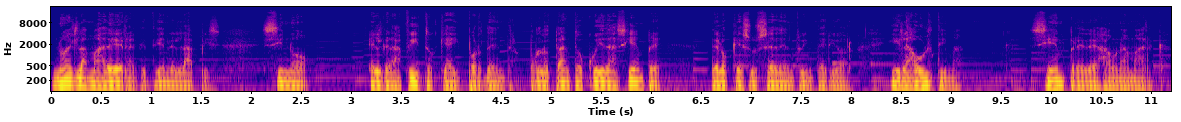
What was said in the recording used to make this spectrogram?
no es la madera que tiene el lápiz, sino el grafito que hay por dentro. Por lo tanto, cuida siempre de lo que sucede en tu interior. Y la última, siempre deja una marca.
